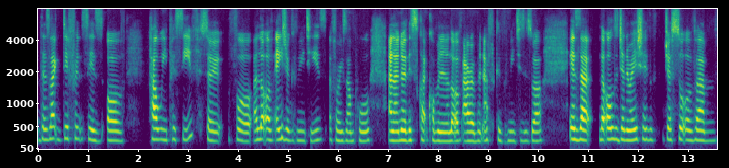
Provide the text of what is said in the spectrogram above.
there's like differences of how we perceive so for a lot of asian communities for example and i know this is quite common in a lot of arab and african communities as well is that the older generation just sort of um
